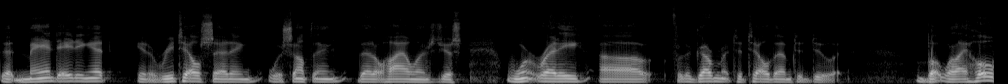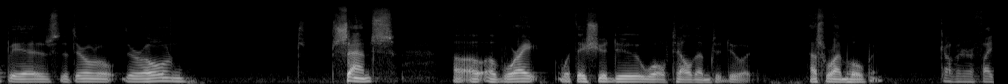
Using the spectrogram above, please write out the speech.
that mandating it in a retail setting was something that Ohioans just weren't ready uh, for the government to tell them to do it. But what I hope is that their own, their own sense uh, of right what they should do will tell them to do it. That's what I'm hoping. Governor, if I,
